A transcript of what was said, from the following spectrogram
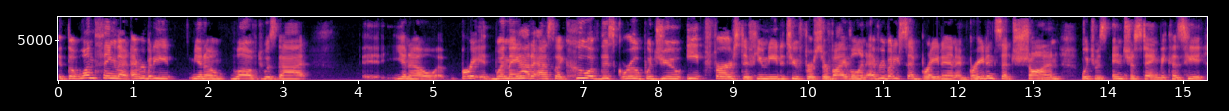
the one thing that everybody, you know, loved was that, you know, when they had to ask like who of this group would you eat first if you needed to for survival, and everybody said Brayden, and Brayden said Sean, which was interesting because he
